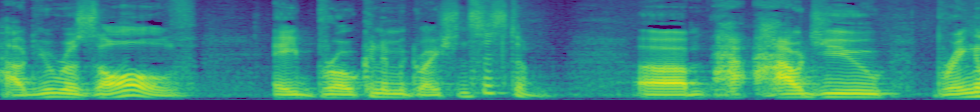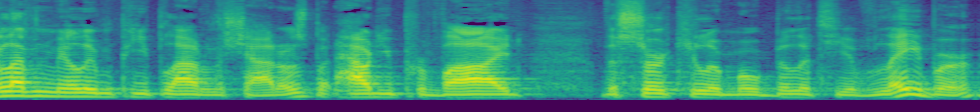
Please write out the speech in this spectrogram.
how do you resolve a broken immigration system? Um, how, how do you bring 11 million people out of the shadows, but how do you provide the circular mobility of labor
